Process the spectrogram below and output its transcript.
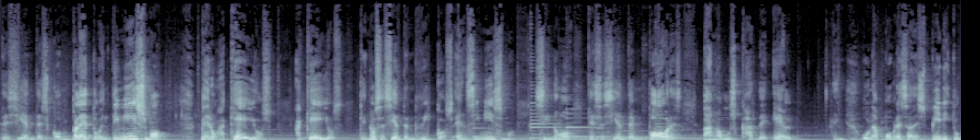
te sientes completo en ti mismo. Pero aquellos, aquellos que no se sienten ricos en sí mismos, sino que se sienten pobres, van a buscar de Él en una pobreza de espíritu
